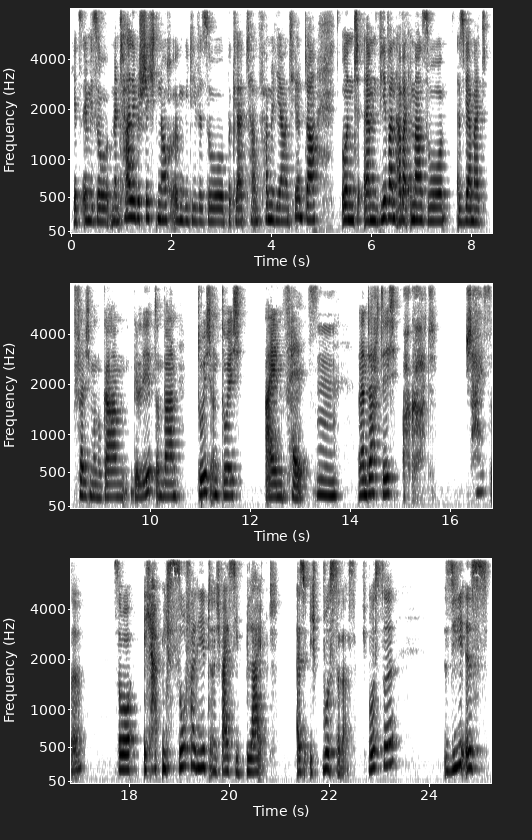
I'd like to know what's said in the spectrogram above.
jetzt irgendwie so mentale Geschichten auch irgendwie, die wir so begleitet haben, familiär und hier und da. Und ähm, wir waren aber immer so, also wir haben halt völlig monogam gelebt und waren durch und durch ein Fels. Und dann dachte ich, oh Gott, scheiße. So, ich habe mich so verliebt und ich weiß, sie bleibt. Also ich wusste das. Ich wusste, sie ist,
